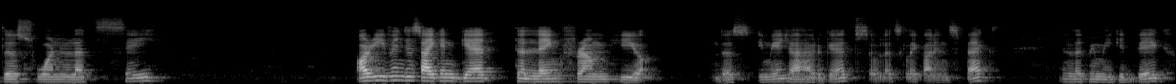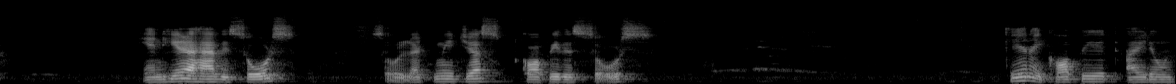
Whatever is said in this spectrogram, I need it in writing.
this one let's say or even just I can get the link from here. This image I have to get so let's click on inspect and let me make it big. And here I have the source. So let me just copy this source can I copy it? I don't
